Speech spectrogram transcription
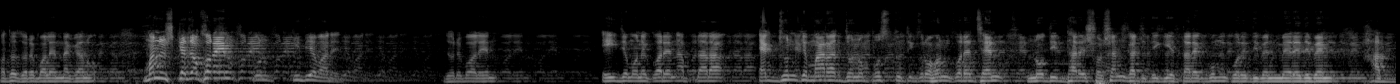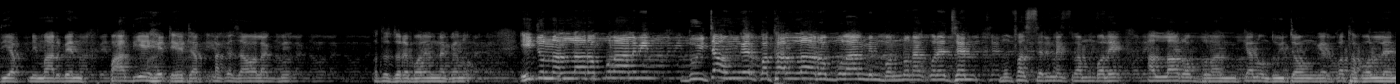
কত জোরে বলেন না কেন? মানুষকে যখন কি দিয়ে মারেন জোরে বলেন। এই যে মনে করেন আপনারা, একজনকে মারার জন্য প্রস্তুতি গ্রহণ করেছেন, নদীর ধারে শ্মশান ঘাটিতে গিয়ে তারে গুম করে দিবেন, মেরে দিবেন, হাত দিয়ে আপনি মারবেন, পা দিয়ে হেঁটে হেঁটে আপনাকে যাওয়া লাগবে। অত জোরে বলেন না কেন? এই জন্য আল্লাহ রব্বুল আলমিন দুইটা অঙ্গের কথা আল্লাহ রব্বুল আলমিন বর্ণনা করেছেন। মুফাসসিরিন একরাম বলে, আল্লাহ রব্বুল আলমিন কেন দুইটা অঙ্গের কথা বললেন?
